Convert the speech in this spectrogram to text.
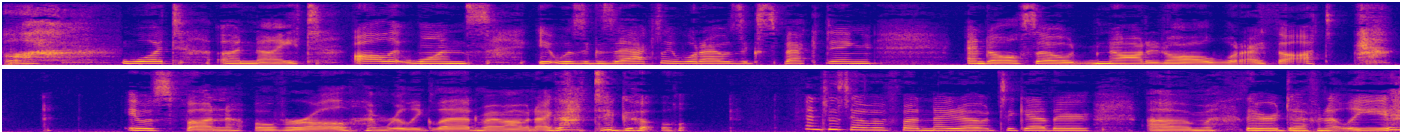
Ugh, what a night. All at once, it was exactly what I was expecting, and also not at all what I thought. it was fun overall. I'm really glad my mom and I got to go and just have a fun night out together. Um, there are definitely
